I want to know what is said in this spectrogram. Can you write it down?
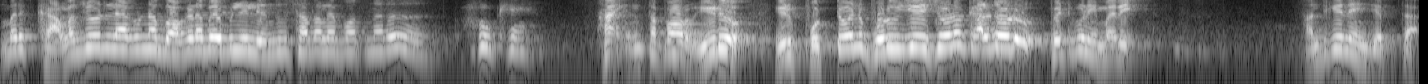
మరి కళ్ళజోడు లేకుండా బొగడ బైబిల్ వీళ్ళు ఎందుకు చదవలేకపోతున్నారు? ఓకే. ఇంత పవర్. వీడు వీడు పొట్టుని పొడుగు చేసేవాడు కళ్ళజోడు పెట్టుకుని మరి. అందుకే నేను చెప్తా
